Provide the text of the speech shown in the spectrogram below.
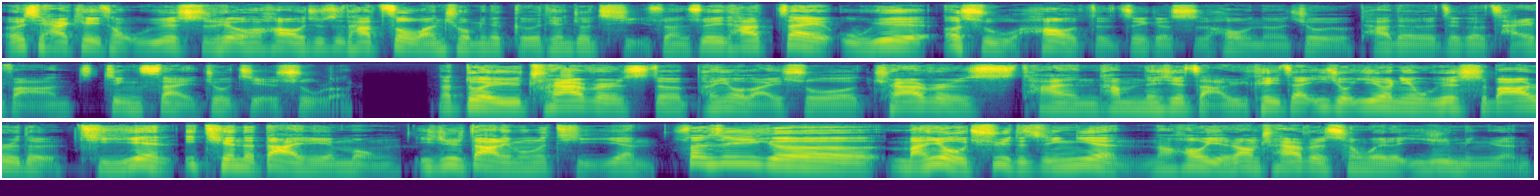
而且还可以从五月十六号，就是他揍完球迷的隔天就起算，所以他在五月二十五号的这个时候呢，就他的这个裁罚禁赛就结束了。那对于 Travers 的朋友来说，Travers 他和他们那些杂鱼，可以在一九一二年五月十八日的体验一天的大联盟，一日大联盟的体验，算是一个蛮有趣的经验，然后也让 Travers 成为了一日名人。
